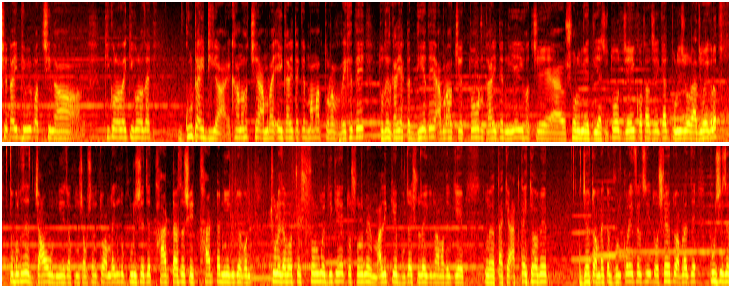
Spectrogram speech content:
সেটাই ভেবে পাচ্ছি না। কি করা যায়, কি করা যায়? Good idea. এখানে হচ্ছে আমরা এই গাড়িটাকে মামা তোরা রেখে দে, তোদের গাড়ি একটা দিয়ে দে। আমরা হচ্ছে তোর গাড়িটা নিয়েই হচ্ছে শোরুমে দিয়ে আসি। তো যেই কথা যে কাজ পুলিশও রাজি হয়ে গেল, তো বলতেছে যাও, নিয়ে যাও, কোনো সমস্যা নেই। তো আমরা কিন্তু পুলিশের যে থার্ডটা আছে, সেই থার্ডটা নিয়ে কিন্তু এখন চলে যাব হচ্ছে শোরুমের দিকে। তো শোরুমের মালিককে বুঝাই সুজাই কিন্তু আমাদেরকে তাকে আটকাইতে হবে। যেহেতু আমরা একটা ভুল করেই ফেলছি, তো সেহেতু আমরা যে পুলিশের যে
